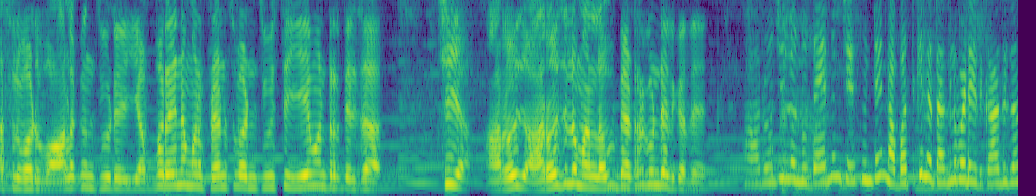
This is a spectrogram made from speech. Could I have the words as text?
అసలు వాడు వాళ్ళకం చూడే ఎవరైనా మన ఫ్రెండ్స్ వాడిని చూస్తే ఏమంటారు తెలుసా? చీ ఆ రోజు ఆ రోజుల్లో మన లవ్ బెటర్గా ఉండేది కదే. ఆ రోజుల్లో నువ్వు ధైర్యం చేసుంటే నా బతికిలా తగలబడేది కాదుగా.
